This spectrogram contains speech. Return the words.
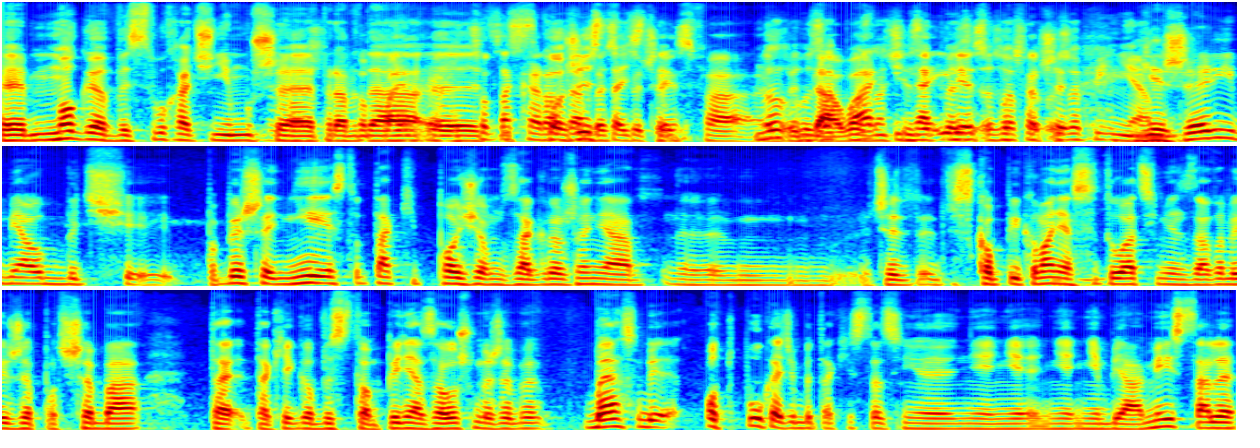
y, mogę wysłuchać, nie muszę, Właśnie, prawda, tylko panie, y, Co taka Rada. Bezpieczeństwa No, wydała i się na ile z- z- znaczy, z opiniami. Jeżeli miał być, po pierwsze nie jest to taki poziom zagrożenia czy skomplikowania sytuacji międzynarodowej, że potrzeba ta, takiego wystąpienia, załóżmy, żeby, bo ja sobie odpukać, żeby takie sytuacje nie, nie, nie, nie, nie miała miejsca, ale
